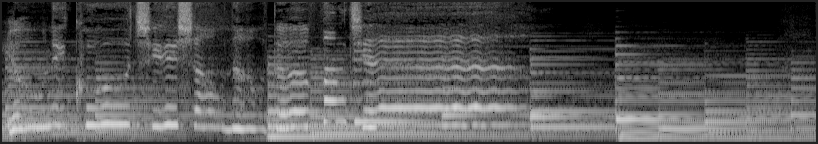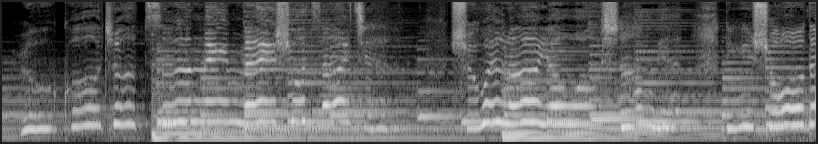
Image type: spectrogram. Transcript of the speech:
有你哭泣笑闹的房间。这次你没说再见，是为了要我想念。你说的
